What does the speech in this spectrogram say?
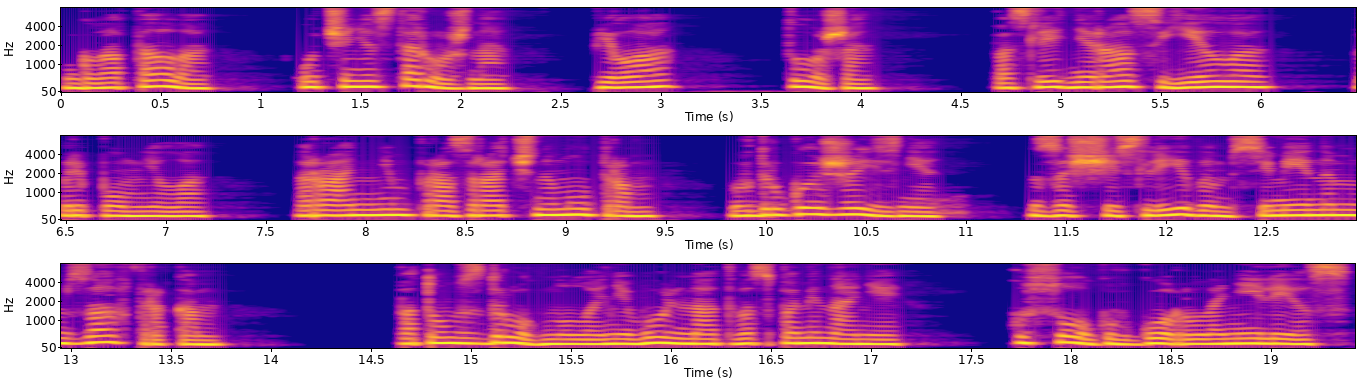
Глотала очень осторожно, пила тоже. Последний раз ела, припомнила, ранним прозрачным утром, в другой жизни, за счастливым семейным завтраком. Потом вздрогнула невольно от воспоминаний. Кусок в горло не лез.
